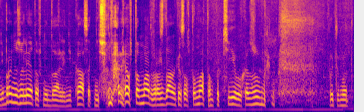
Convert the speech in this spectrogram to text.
Ні бронежилетів не дали, ні касок, нічого дали. Автомат в гражданці з автоматом по Києву хожу. Потім это.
